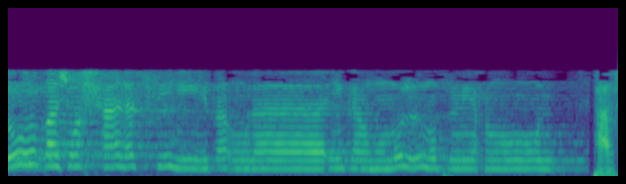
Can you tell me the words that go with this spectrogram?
يوق شح نفسه فاولئك هم المفلحون. پس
